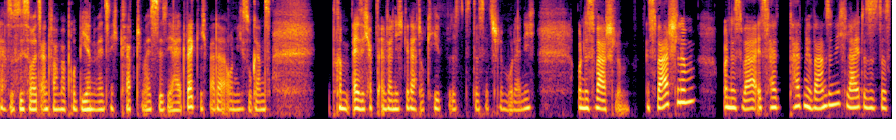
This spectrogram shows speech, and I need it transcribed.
also sie soll es einfach mal probieren, wenn es nicht klappt, schmeißt sie sie halt weg. Ich war da auch nicht so ganz drin, also ich habe einfach nicht gedacht, okay, ist das jetzt schlimm oder nicht. Und es war schlimm. Es war schlimm und es war, es hat, tat mir wahnsinnig leid. Es ist das,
